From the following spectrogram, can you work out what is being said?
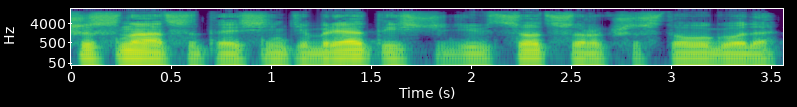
16 сентября 1946 года.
